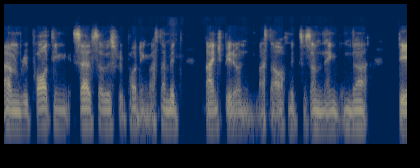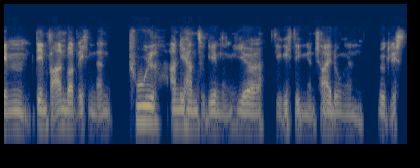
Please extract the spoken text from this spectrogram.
ähm, Reporting, Self-Service Reporting, was damit reinspielt und was da auch mit zusammenhängt, um da dem, den Verantwortlichen dann Tool an die Hand zu geben, um hier die richtigen Entscheidungen möglichst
